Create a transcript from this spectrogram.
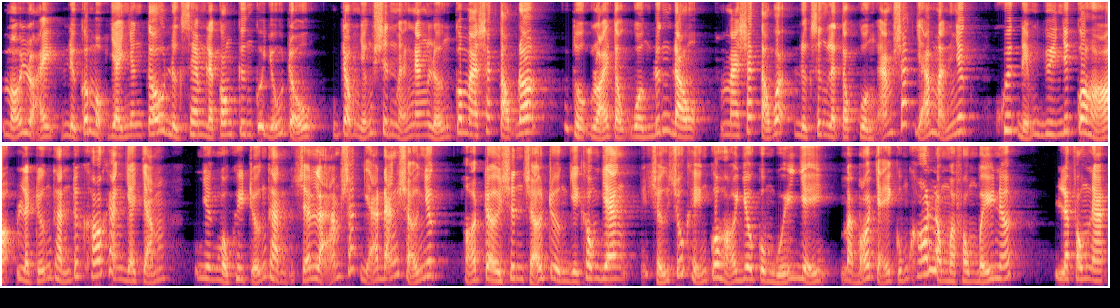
Mỗi loại đều có một vài nhân tố được xem là con cưng của vũ trụ. Trong những sinh mạng năng lượng có ma sát tộc đó, thuộc loại tộc quần đứng đầu. Ma sát tộc được xưng là tộc quần ám sát giả mạnh nhất. Khuyết điểm duy nhất của họ là trưởng thành rất khó khăn và chậm. Nhưng một khi trưởng thành sẽ là ám sát giả đáng sợ nhất. Họ trời sinh sở trường về không gian, sự xuất hiện của họ vô cùng quỷ dị, mà bỏ chạy cũng khó lòng mà phòng bị nữa. Là phong nè,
